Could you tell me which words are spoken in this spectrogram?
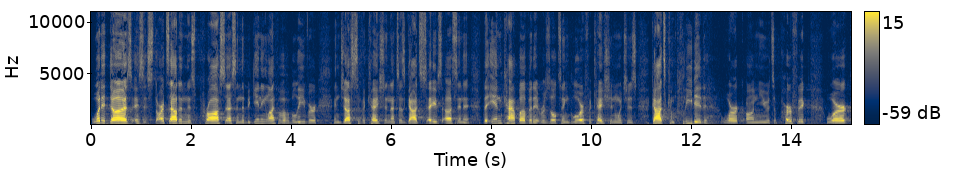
what it does is it starts out in this process in the beginning life of a believer in justification. That's as God saves us in it. The end cap of it, it results in glorification, which is God's completed work on you. It's a perfect work.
